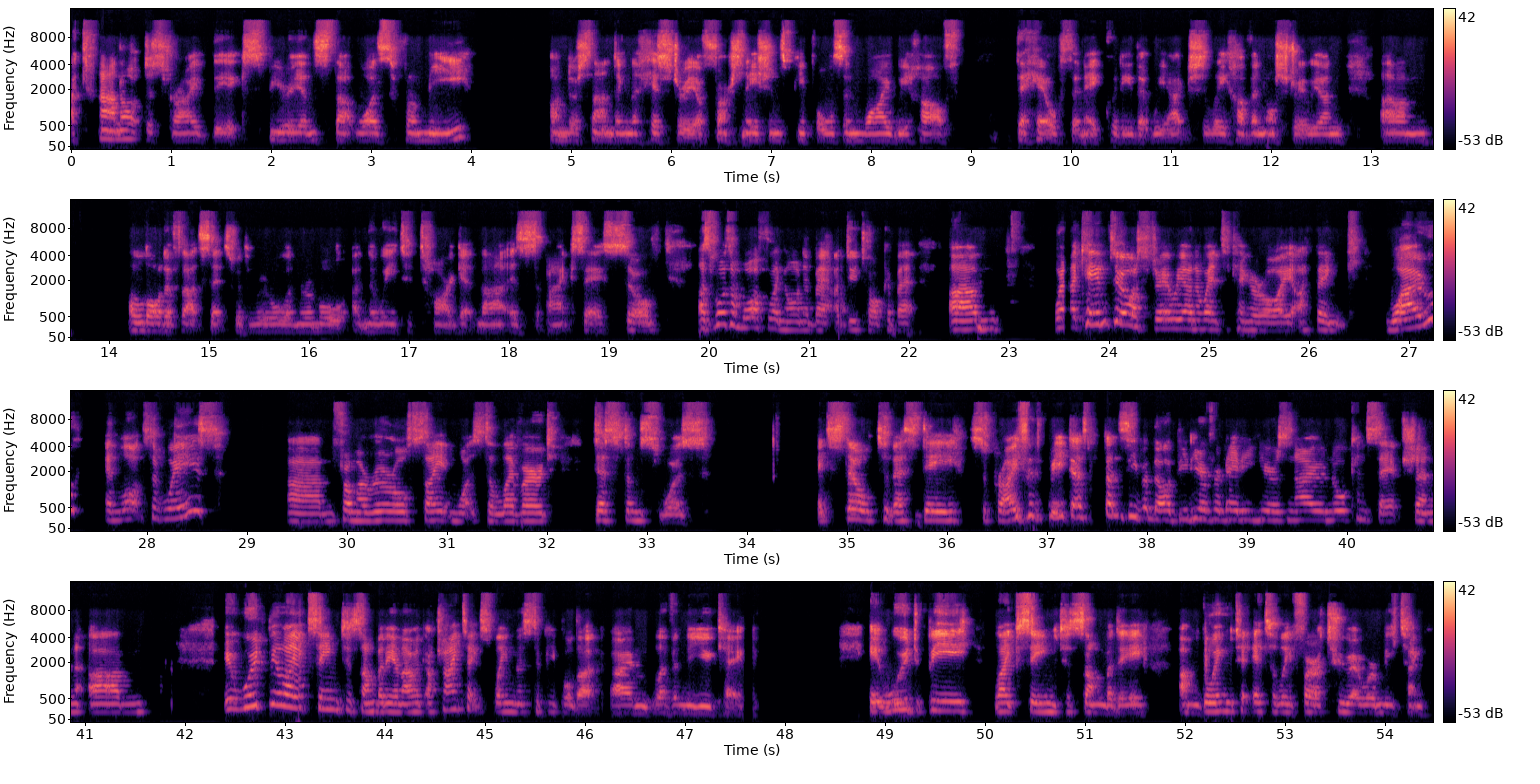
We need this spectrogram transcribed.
i cannot describe the experience that was for me understanding the history of first nations peoples and why we have the health and equity that we actually have in australia. And um, a lot of that sits with rural and remote and the way to target that is access. So i suppose i'm waffling on a bit. I do talk a bit. Um, when I came to Australia and I went to Kingaroy, I think, wow, in lots of ways. Um, from a rural site and what's delivered, distance was, it's still to this day surprises me, distance, even though I've been here for many years now, no conception. Um, it would be like saying to somebody, and I, I try to explain this to people that um, live in the UK, it would be like saying to somebody, I'm going to Italy for a two hour meeting.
